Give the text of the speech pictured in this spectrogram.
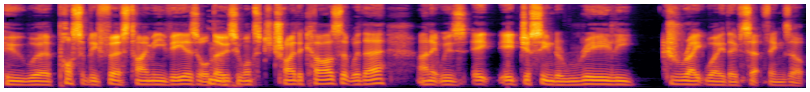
who were possibly first time EVers or Hmm. those who wanted to try the cars that were there. And it was it, it just seemed a really great way they've set things up.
